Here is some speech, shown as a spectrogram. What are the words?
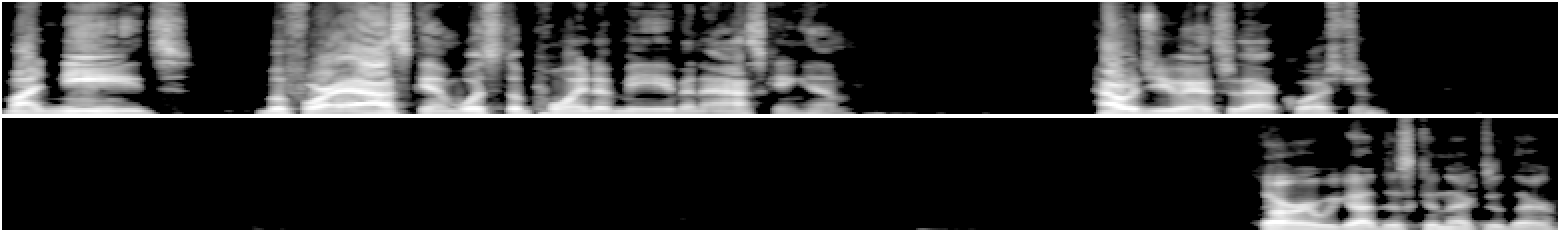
my needs before I ask Him, what's the point of me even asking Him? How would you answer that question? Sorry, we got disconnected there.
